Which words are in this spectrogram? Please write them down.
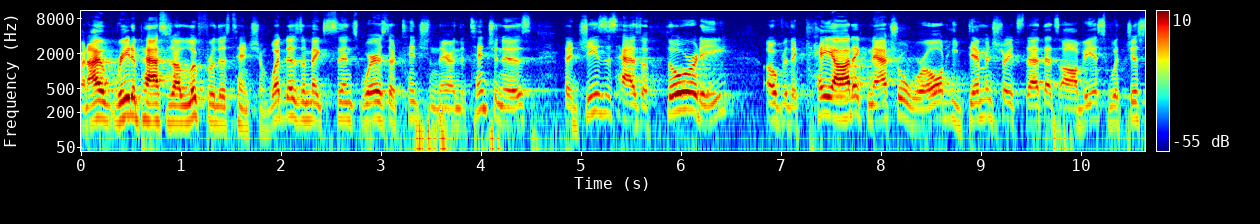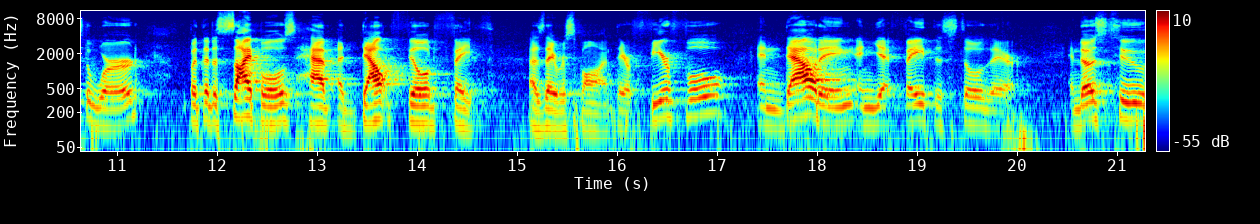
When I read a passage, I look for this tension. What doesn't make sense? Where's there tension there? And the tension is that Jesus has authority over the chaotic natural world. He demonstrates that, that's obvious, with just the word. But the disciples have a doubt filled faith as they respond. They are fearful and doubting, and yet faith is still there. And those two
